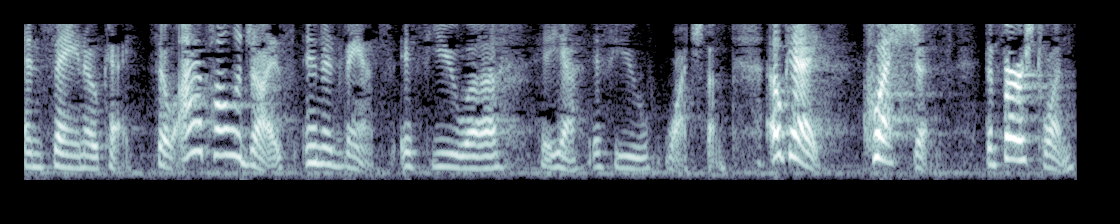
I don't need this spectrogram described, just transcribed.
and saying okay. So I apologize in advance if you, uh, yeah, if you watch them. Okay, questions. The first one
